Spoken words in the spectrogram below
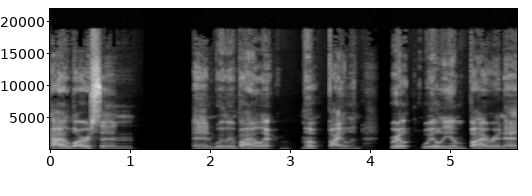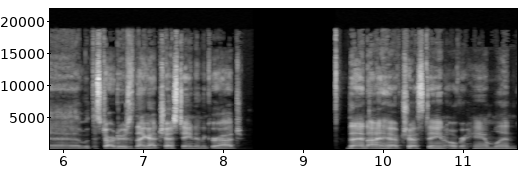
Kyle Larson, and William Byron. Byron. William Byron uh, with the starters. And then I got Chastain in the garage. Then I have Chastain over Hamlin,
